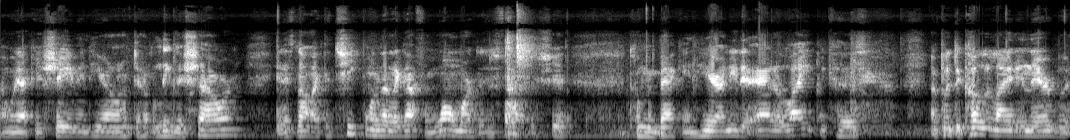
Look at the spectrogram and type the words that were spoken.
That way I can shave in here. I don't have to have to leave the shower. And it's not like the cheap one that I got from Walmart that just falls to shit. Coming back in here, I need to add a light because I put the color light in there, but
